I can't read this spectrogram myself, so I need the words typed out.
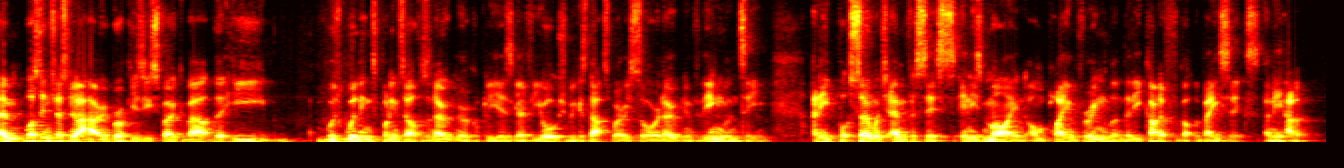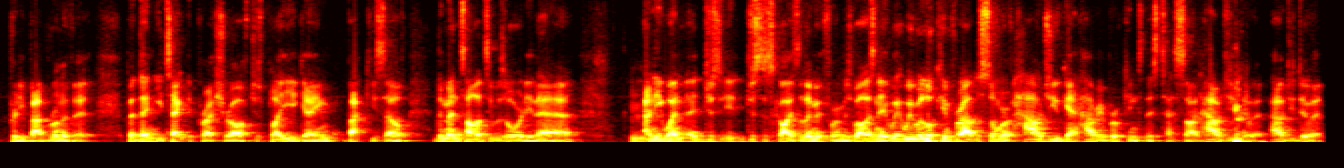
Um, what's interesting about Harry Brook is he spoke about that he was willing to put himself as an opener a couple of years ago for Yorkshire because that's where he saw an opening for the England team. And he put so much emphasis in his mind on playing for England that he kind of forgot the basics and he had a pretty bad run of it. But then you take the pressure off, just play your game, back yourself. The mentality was already there. And he went, just just the sky's the limit for him as well, isn't it? We, we were looking throughout the summer of how do you get Harry Brook into this test side? How do you do it? How do you do it?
